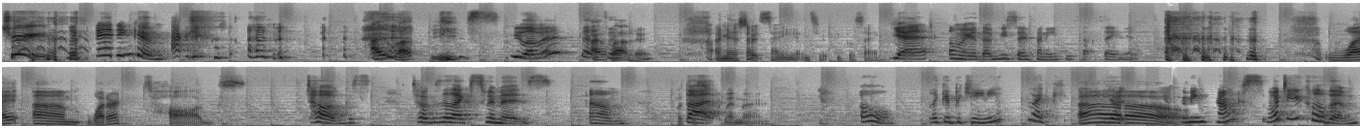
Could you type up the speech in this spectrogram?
true. like fair dinkum. I love these. you love it? That's I so love it. I'm gonna start saying it and see what people say. Yeah. Oh my god, that would be so funny if you start saying it. what um what are togs? Togs. Togs are like swimmers. Um What's But- swimmer? oh, like a bikini? Like Oh, your swimming trunks? What do you call them?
